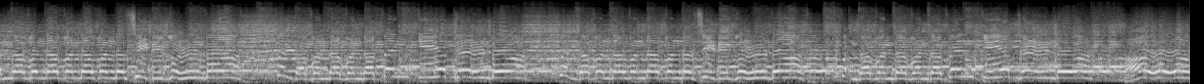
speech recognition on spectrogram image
ಬಂದ ಸಿಡಿಗುಂಡು. ಬಂದ ಬಂದ ಬಂದ ಬೆಂಕಿಯ ಚೆಂಡು. ಬಂದ ಬಂದ ಬಂದ ಬಂದ ಸಿಡಿಗುಂಡು. ಬಂದ ಬಂದ ಬಂದ ಬೆಂಕಿಯ ಚೆಂಡು. ಹಾವು,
